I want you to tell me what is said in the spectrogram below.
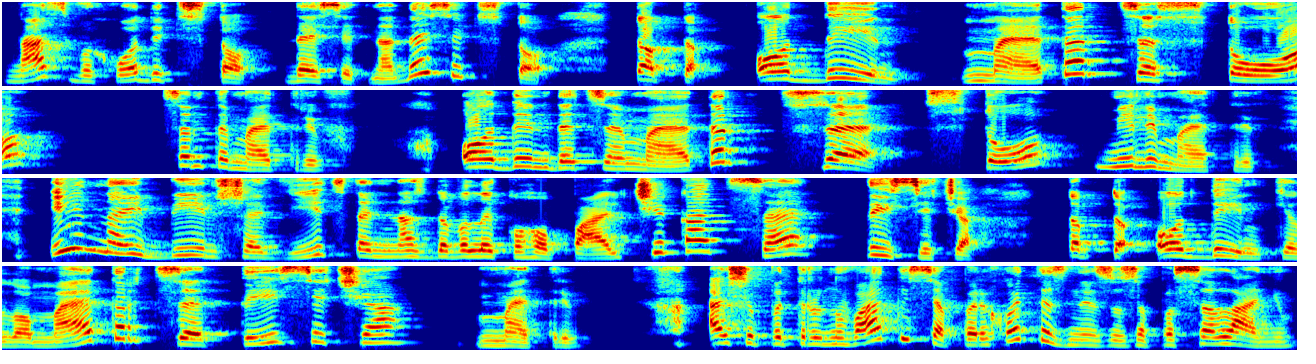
у нас виходить 100. 10 на 10 – 100. Тобто 1 метр це 100 сантиметрів. 1 дециметр це 100 міліметрів. І найбільша відстань нас до великого пальчика це 1000. Тобто 1 кілометр це 1000 метрів. А щоб потренуватися, переходьте знизу за посиланням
